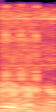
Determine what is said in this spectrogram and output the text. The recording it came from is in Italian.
Vediamo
